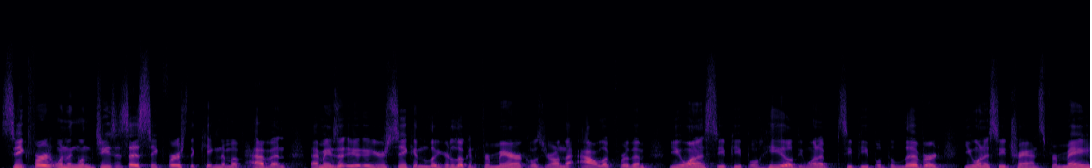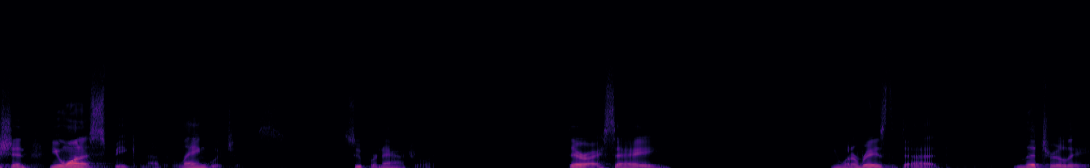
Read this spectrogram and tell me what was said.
Seek first, when, when Jesus says seek first the kingdom of heaven, that means that you're seeking, you're looking for miracles. You're on the outlook for them. You want to see people healed. You want to see people delivered. You want to see transformation. You want to speak in other languages supernaturally. Dare I say, you want to raise the dead. Literally.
